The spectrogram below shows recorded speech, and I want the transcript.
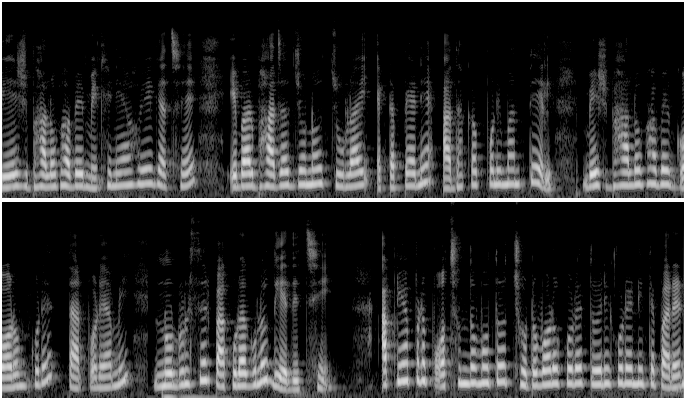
বেশ ভালোভাবে মেখে নেওয়া হয়ে গেছে। এবার ভাজার জন্য চুলায় একটা প্যানে আধা কাপ পরিমাণ তেল বেশ ভালোভাবে গরম করে তারপরে আমি নুডলসের পাকুড়াগুলো দিয়ে দিচ্ছি। আপনি আপনার পছন্দ মতো ছোটো বড়ো করে তৈরি করে নিতে পারেন।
